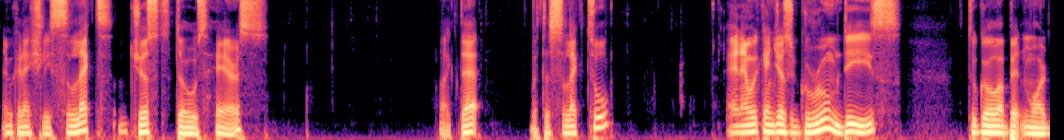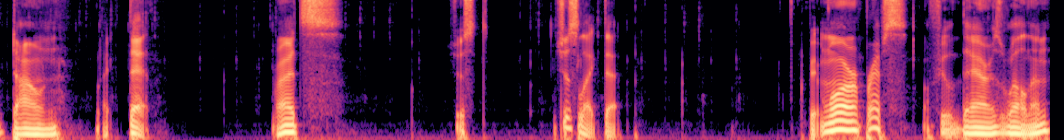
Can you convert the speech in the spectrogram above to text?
And we can actually select just those hairs. Like that. With the select tool. And then we can just groom these to go a bit more down. Like that. Right? Just, just like that A bit more, perhaps a few there as well then.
